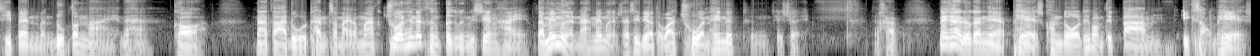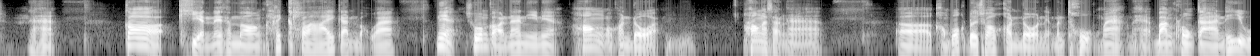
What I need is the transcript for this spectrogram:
ที่เป็นเหมือนรูปต้นไม้นะฮะก็ หน้าตาดูทันสมัยมากๆ ชวนให้นึกถึงตึกหนึ่งที่เซี่ยงไฮ้แต่ไม่เหมือนนะไม่เหมือนซะทีเดียวแต่ว่าชวนให้นึกถึงเฉยๆนะครับในขณะเดียวกันเนี่ยเพจคอนโดที่ผมติดตามอีก2เพจนะฮะก็เขียนในทำนองคล้ายๆกันบอกว่าเนี่ยช่วงก่อนหน้านี้เนี่ยห้องของคอนโดห้องอสังหาออของพวกโดยเฉพาะคอนโดเนี่ยมันถูกมากนะฮะบางโครงการที่อยู่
